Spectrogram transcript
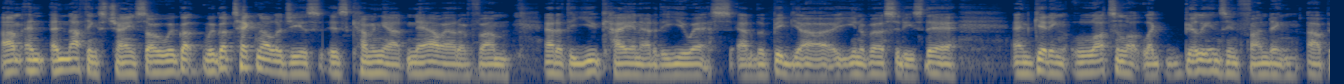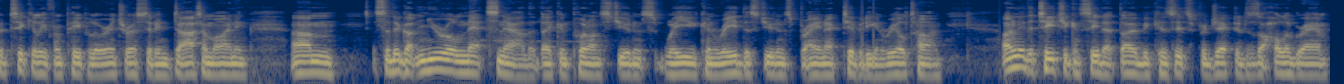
Um, and and nothing's changed. So we've got we've got technology is is coming out now out of um, out of the UK and out of the US, out of the big uh, universities there, and getting lots and lots like billions in funding, uh, particularly from people who are interested in data mining. Um, so they've got neural nets now that they can put on students where you can read the students' brain activity in real time. Only the teacher can see that though because it's projected as a hologram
